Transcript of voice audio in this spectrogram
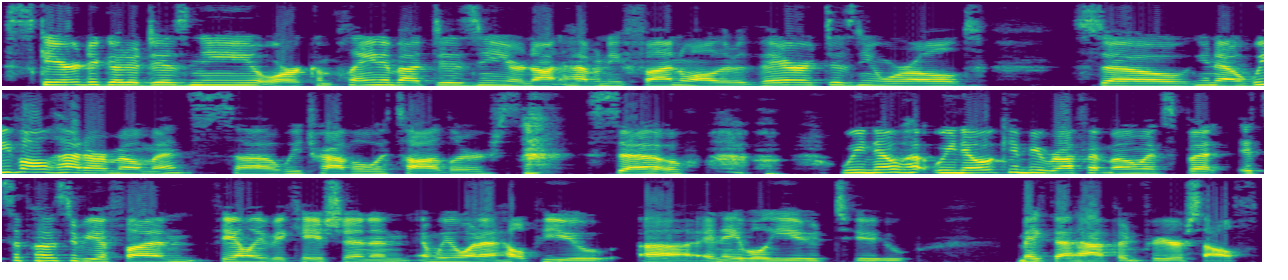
scared to go to Disney or complain about Disney or not have any fun while they're there at Disney World. So, you know, we've all had our moments. Uh, we travel with toddlers. so we know, we know it can be rough at moments, but it's supposed to be a fun family vacation and, and we want to help you, uh, enable you to make that happen for yourself.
